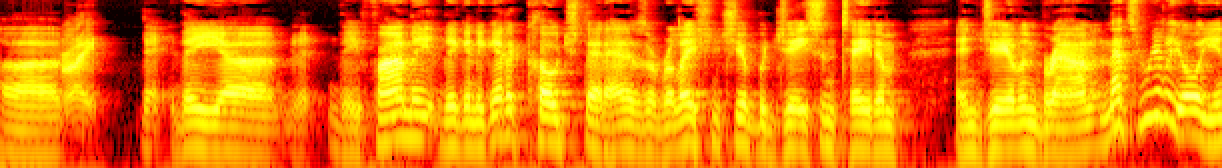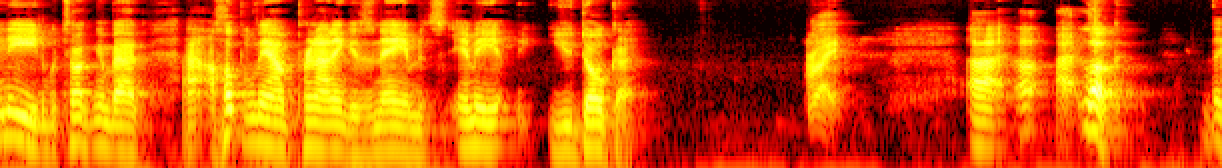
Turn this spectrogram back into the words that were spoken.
Uh, right they uh, they finally they're going to get a coach that has a relationship with Jayson Tatum and Jaylen Brown, and that's really all you need. We're talking about. Uh, hopefully, I'm pronouncing his name. It's Ime Udoka. Right. uh, uh, look, the,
